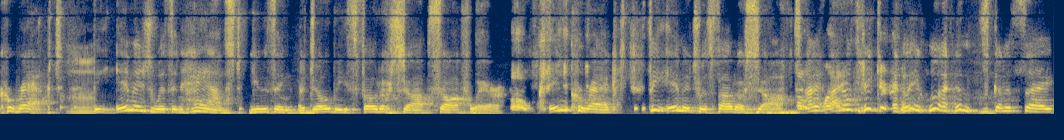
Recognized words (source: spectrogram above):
Correct. The image was enhanced using Adobe's Photoshop software. Okay. Incorrect. The image was photoshopped. I, I don't think anyone's going to say,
